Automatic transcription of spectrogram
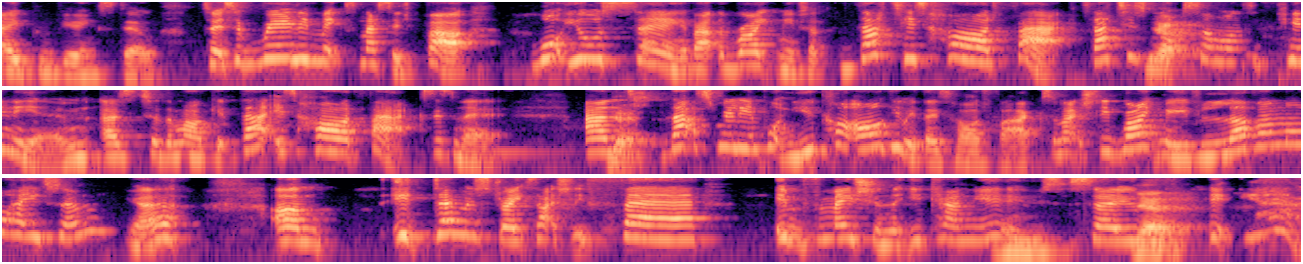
open viewing still. So it's a really mixed message. But what you're saying about the Rightmove, that is hard fact. That is yeah. not someone's opinion as to the market. That is hard facts, isn't it? And yes. that's really important. You can't argue with those hard facts. And actually, Rightmove, love them or hate them, yeah, um, it demonstrates actually fair information that you can mm-hmm. use. So, yeah, it, yeah.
